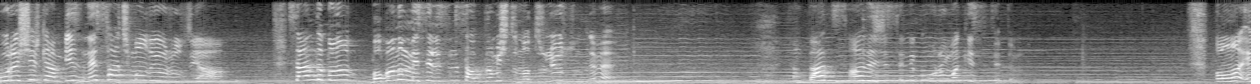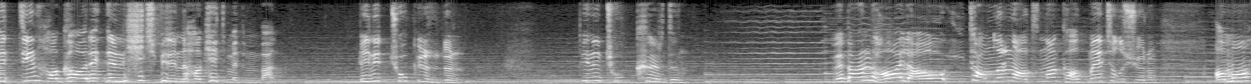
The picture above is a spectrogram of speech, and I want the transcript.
uğraşırken biz ne saçmalıyoruz ya? Sen de bana babanın meselesini saklamıştın hatırlıyorsun değil mi? Ya ben sadece seni korumak istedim. Bana ettiğin hakaretlerin hiçbirini hak etmedim ben. Beni çok üzdün. Beni çok kırdın. Ve ben hala o ithamların altından kalkmaya çalışıyorum. Ama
